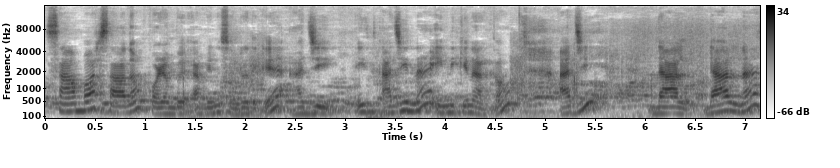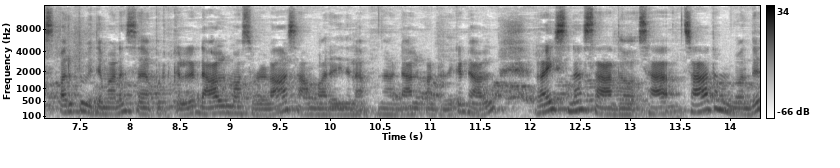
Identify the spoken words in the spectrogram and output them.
சாம்பார் சாதம் குழம்பு அப்படின்னு சொல்கிறதுக்கு அஜி இ- அஜின்னா இன்னைக்குன்னு அர்த்தம். அஜி டால் டால்னா பருப்பு விதமான ச பொருட்கள். டால்மா சொல்லலாம் சாம்பார் இதெல்லாம் நான் டால் பண்ணுறதுக்கு டால். ரைஸ்னால் சாதம் சா சாதம் வந்து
